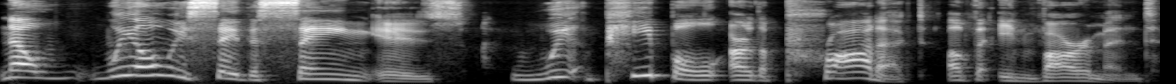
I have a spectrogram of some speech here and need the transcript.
Now, we always say the saying is we people are the product of the environment.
